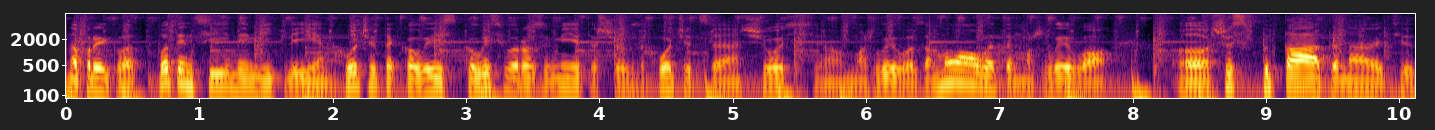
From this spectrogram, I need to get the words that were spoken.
наприклад, потенційний мій клієнт, хочете колись, колись ви розумієте, що захочеться щось е, можливо замовити, можливо, е, щось спитати, навіть е,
